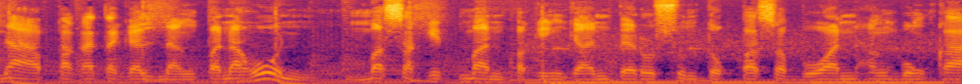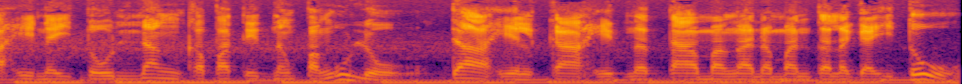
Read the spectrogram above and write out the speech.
napakatagal ng panahon. Masakit man pakinggan pero suntok pa sa buwan ang bungkahi na ito ng kapatid ng Pangulo dahil kahit na tama nga naman talaga ito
